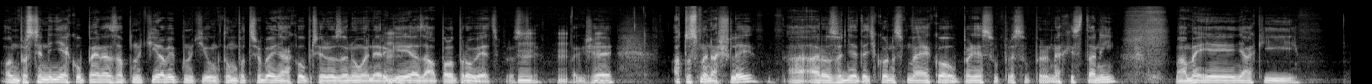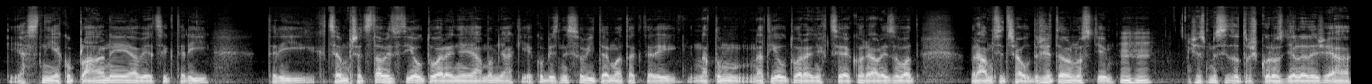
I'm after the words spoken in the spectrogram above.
on prostě není jako úplně na zapnutí, na vypnutí, on k tomu potřebuje nějakou přirozenou energii a zápal pro věc prostě. Takže a to jsme našli a, a rozhodně teď jsme jako úplně super, super nachystaný. Máme i nějaký jasný jako plány a věci, které který chcem představit v té autoareně. Já mám nějaký jako biznisový témata, který na tom, na té autoareně chci jako realizovat v rámci třeba udržitelnosti. Mm-hmm. Že jsme si to trošku rozdělili, že já,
